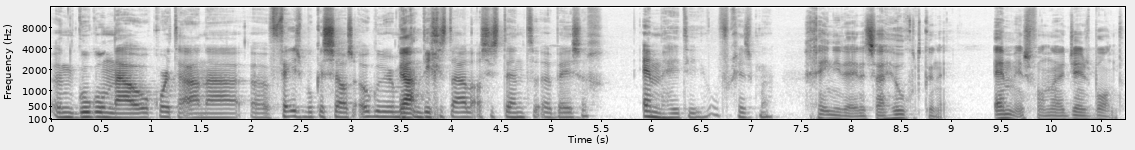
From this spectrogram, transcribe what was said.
een Google Now, Cortana, eh, Facebook is zelfs ook weer met Ja. een digitale assistent eh, bezig. M heet die, of vergis ik me. Geen idee, dat zou heel goed kunnen. M is van James Bond.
